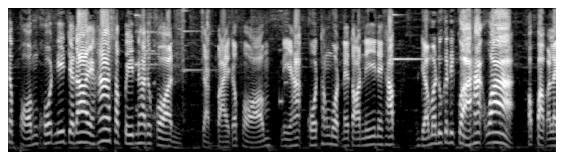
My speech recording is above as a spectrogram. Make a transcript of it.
ครับผมโค้ดนี้จะได้ 5 สปินฮะทุกคน จัดไปครับผมนี่ฮะโค้ดทั้งหมดในตอนนี้นะครับเดี๋ยวมาดูกันดีกว่าฮะว่าเขาปรับอะไร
